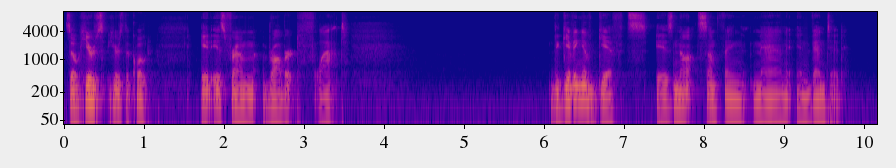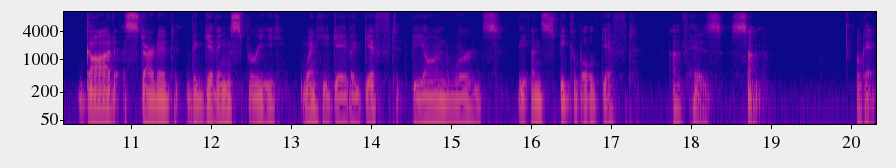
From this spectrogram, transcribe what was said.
So here's here's the quote. It is from Robert Flatt. The giving of gifts is not something man invented God started the giving spree when he gave a gift beyond words, the unspeakable gift of his son. Okay,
